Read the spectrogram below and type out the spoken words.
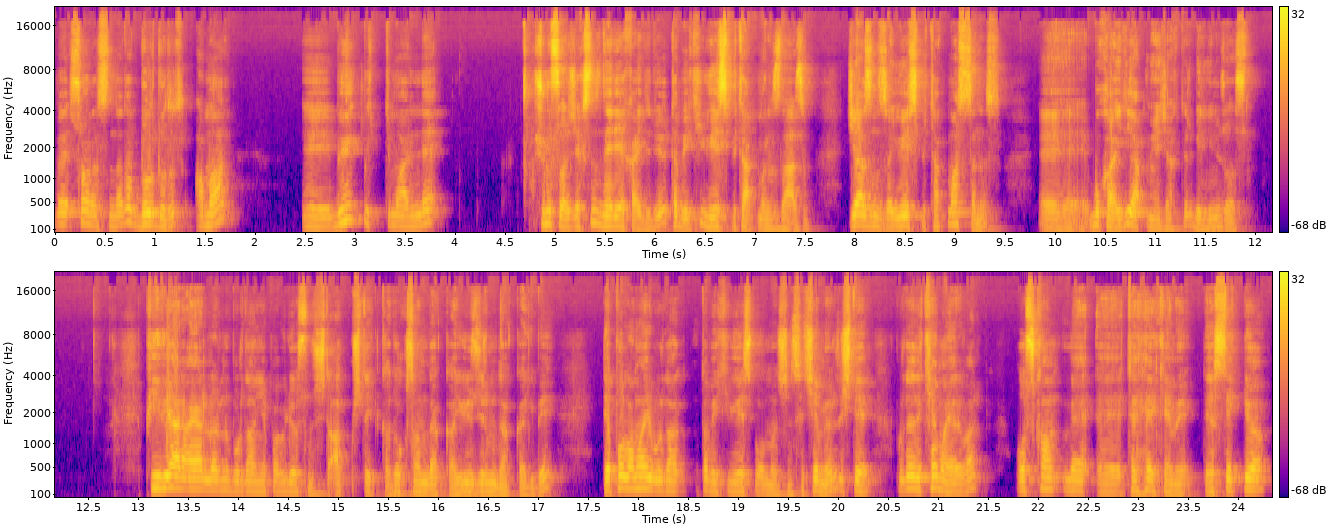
ve sonrasında da durdurur. Ama e, büyük bir ihtimalle şunu soracaksınız nereye kaydediyor? Tabii ki USB takmanız lazım. Cihazınıza USB takmazsanız e, bu kaydı yapmayacaktır. Bilginiz olsun. PVR ayarlarını buradan yapabiliyorsunuz. İşte 60 dakika, 90 dakika, 120 dakika gibi. Depolamayı buradan tabii ki USB olması için seçemiyoruz. İşte burada da kem ayarı var. OSCAM ve e, THKM'i destekliyor.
